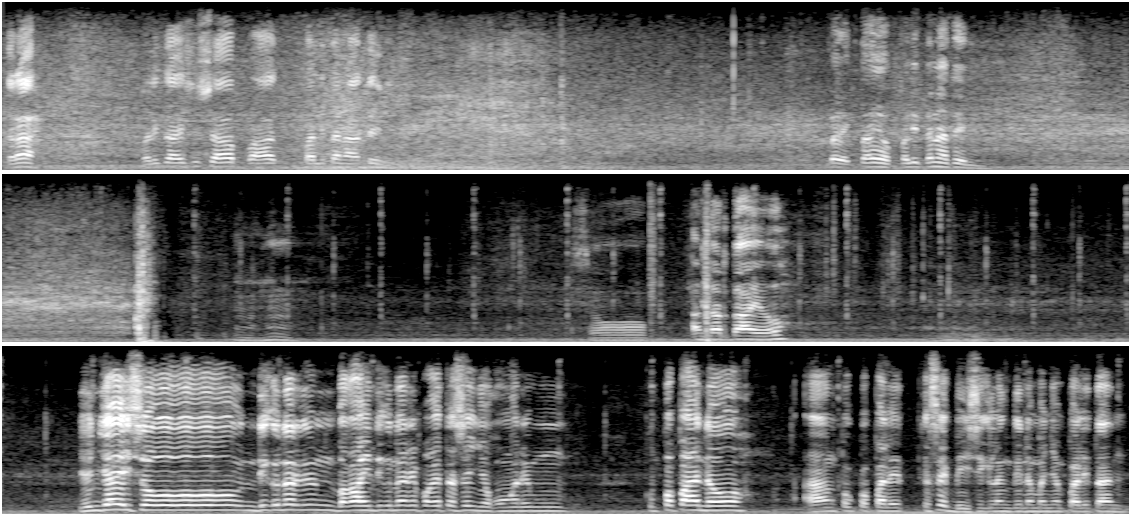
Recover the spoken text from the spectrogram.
Tara. Balik tayo sa shop at palitan natin. Balik tayo, palitan natin. Mhm. So, andar tayo. Yun guys, so hindi ko na rin baka hindi ko na rin pakita sa inyo kung ano yung kung paano ang pagpapalit kasi basic lang din naman yung palitan.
